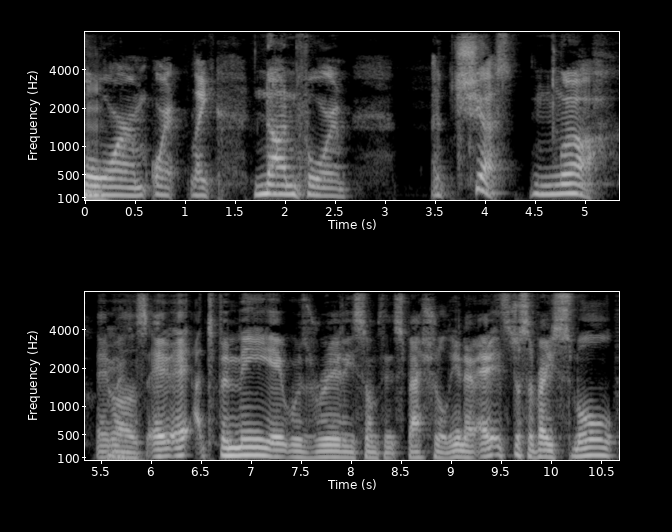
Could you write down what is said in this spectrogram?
form or like non-form Uh, just mwah. It was. It, it, for me, it was really something special. You know, it's just a very small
